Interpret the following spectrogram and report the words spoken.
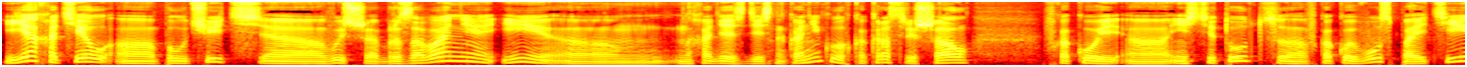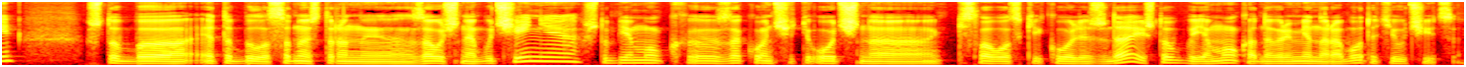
И я хотел э, получить э, высшее образование и, э, находясь здесь на каникулах, как раз решал, в какой институт, в какой вуз пойти, чтобы это было, с одной стороны, заочное обучение, чтобы я мог закончить очно Кисловодский колледж, да, и чтобы я мог одновременно работать и учиться.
